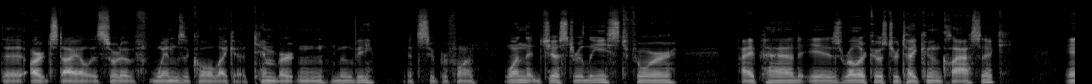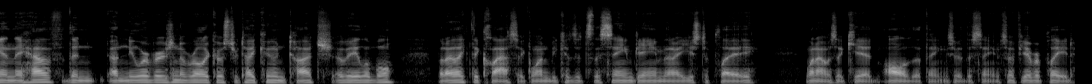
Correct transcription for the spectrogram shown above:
the art style is sort of whimsical, like a Tim Burton movie. It's super fun. One that just released for iPad is Roller Coaster Tycoon Classic. And they have the a newer version of Roller Coaster Tycoon Touch available, but I like the classic one because it's the same game that I used to play when I was a kid. All of the things are the same. So if you ever played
